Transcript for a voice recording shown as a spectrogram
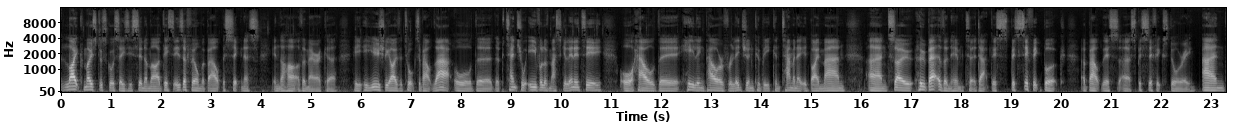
like most of Scorsese's cinema, this is a film about the sickness in the heart of America. He, he usually either talks about that or the, the potential evil of masculinity or how the healing power of religion could be contaminated by man. And so, who better than him to adapt this specific book about this uh, specific story? And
